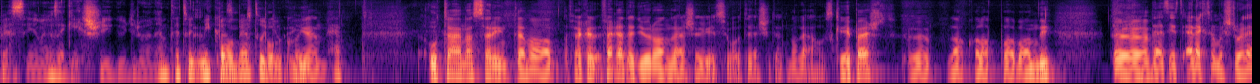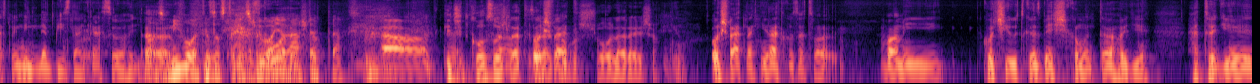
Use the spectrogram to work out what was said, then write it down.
beszél, meg az egészségügyről, nem? Tehát, hogy miközben Pont, tudjuk, pont, hogy igen. hát Utána szerintem a, Fekete, Fekete Győr András egész jól teljesített magához képest, le a kalappal bandi. Ö, De ezért elektromos rollert még mindig nem bíznánk rá, szóval, hogy az mi volt ez azt, hogy ezt csak tette. kicsit koszos lett az Osváth- elektromos rollere, és akkor... Osvátnak nyilatkozott va- valami kocsi út közben, és akkor mondta, hogy hát, hogy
